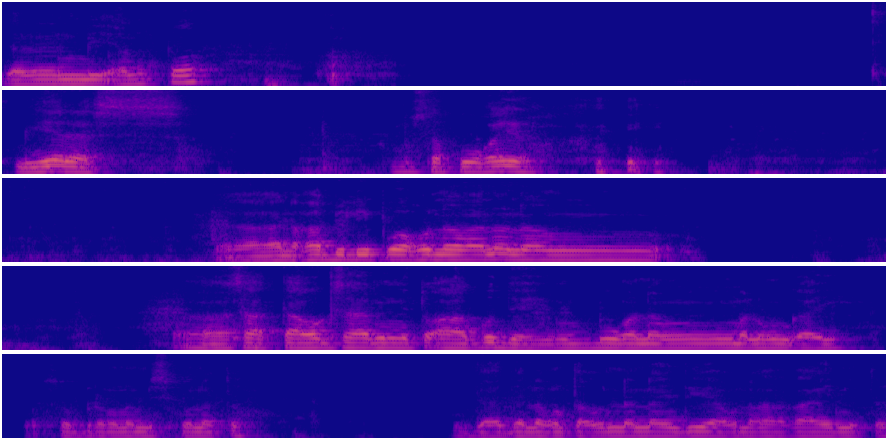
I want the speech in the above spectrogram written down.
Darren Mi ano po? Mieres. Kumusta po kayo? Ah, nakabili po ako ng ano ng ah, sa tawag sa amin nito agod eh, yung bunga ng malunggay. Sobrang namiss ko na to. Nagdadalawang taon na na hindi ako nakakain nito.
